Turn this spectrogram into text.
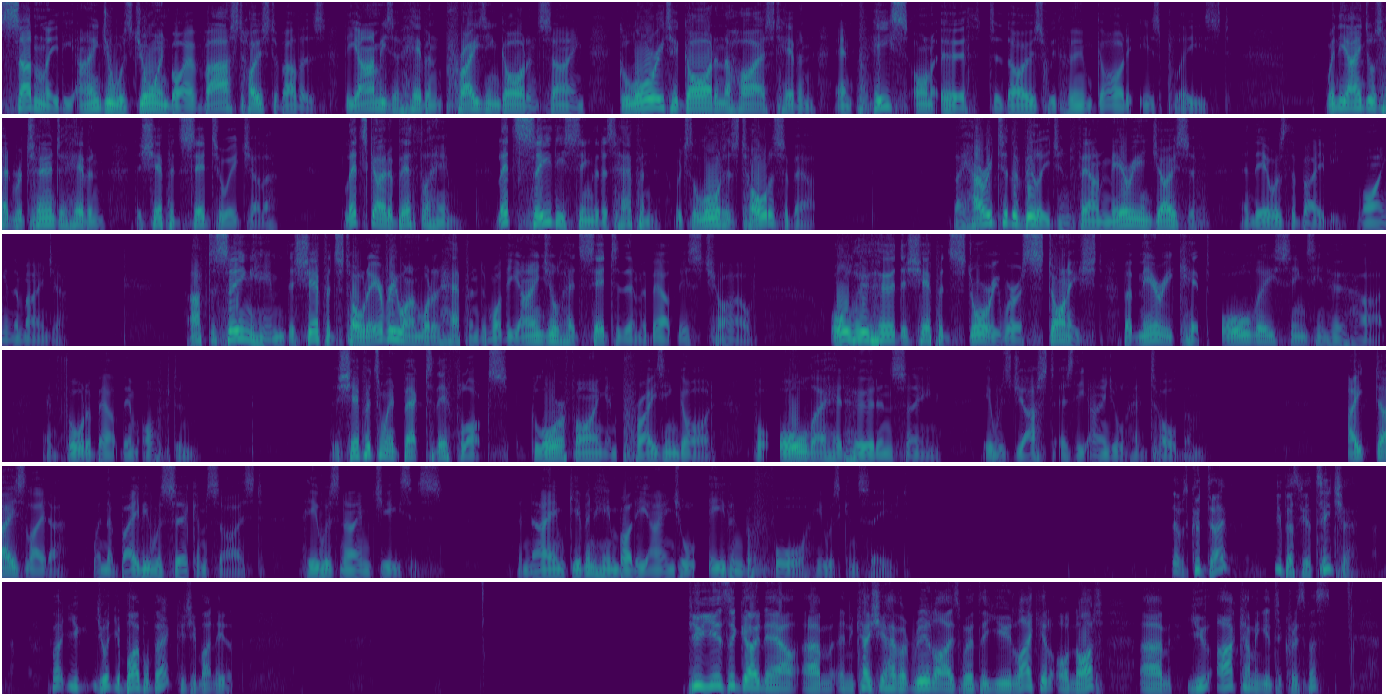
Suddenly, the angel was joined by a vast host of others, the armies of heaven, praising God and saying, Glory to God in the highest heaven, and peace on earth to those with whom God is pleased. When the angels had returned to heaven, the shepherds said to each other, Let's go to Bethlehem. Let's see this thing that has happened, which the Lord has told us about. They hurried to the village and found Mary and Joseph, and there was the baby lying in the manger. After seeing him, the shepherds told everyone what had happened and what the angel had said to them about this child. All who heard the shepherd's story were astonished, but Mary kept all these things in her heart and thought about them often. The shepherds went back to their flocks, glorifying and praising God for all they had heard and seen. It was just as the angel had told them. Eight days later, when the baby was circumcised, he was named Jesus, the name given him by the angel even before he was conceived. That was good, Dave. You best be a teacher. Well, you, you want your Bible back? Because you might need it. A few years ago now, um, and in case you haven't realized whether you like it or not, um, you are coming into Christmas.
